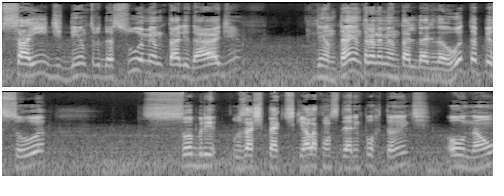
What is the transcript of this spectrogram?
sair de dentro da sua mentalidade, tentar entrar na mentalidade da outra pessoa sobre os aspectos que ela considera importantes ou não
